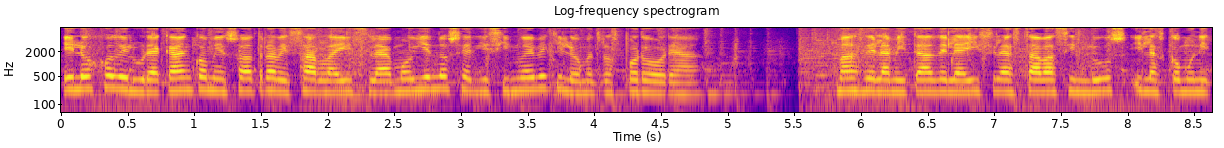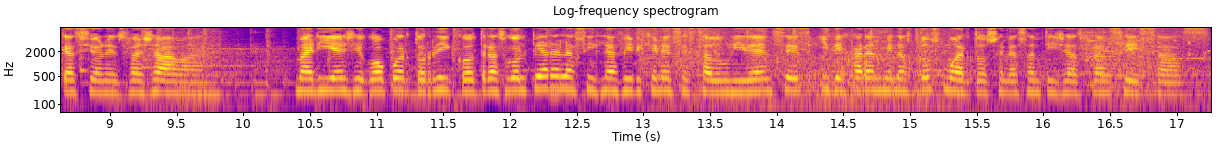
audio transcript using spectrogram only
el ojo del huracán comenzó a atravesar la isla, moviéndose a 19 kilómetros por hora. Más de la mitad de la isla estaba sin luz y las comunicaciones fallaban. María llegó a Puerto Rico tras golpear a las Islas Vírgenes estadounidenses y dejar al menos dos muertos en las Antillas francesas.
